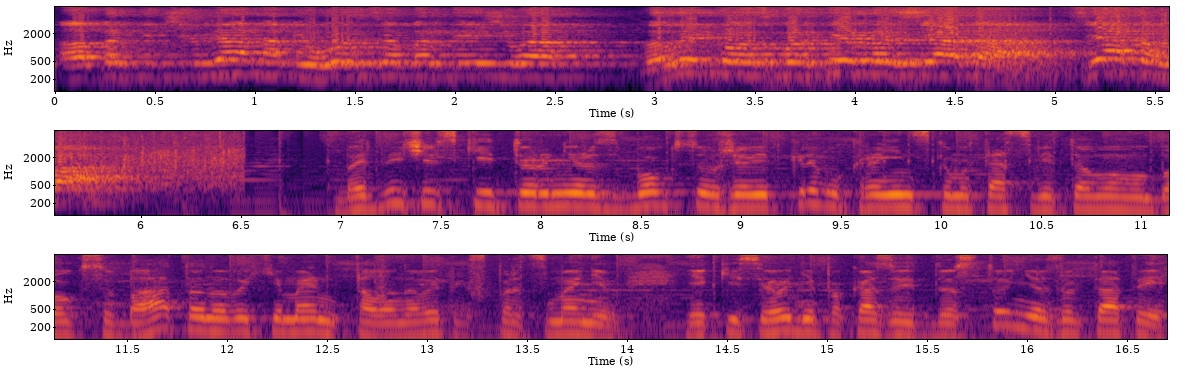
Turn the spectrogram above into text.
а бердичівлянам і гостям Бердичева великого спортивного свята! Свято вам! Бердичівський турнір з боксу вже відкрив українському та світовому боксу багато нових імен талановитих спортсменів, які сьогодні показують достойні результати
